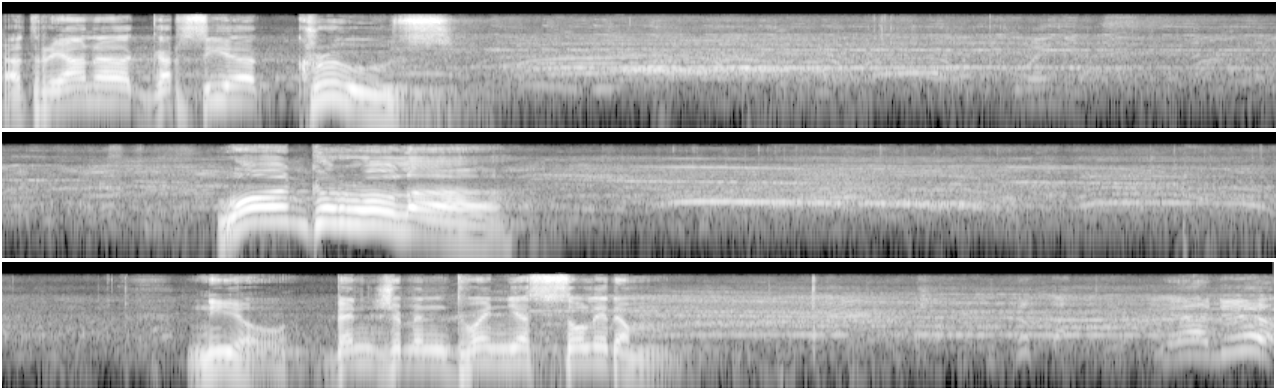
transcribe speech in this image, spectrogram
Adriana Garcia Cruz. Juan Garola. Neil Benjamin Duenas Solidum. Yeah, Neil.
